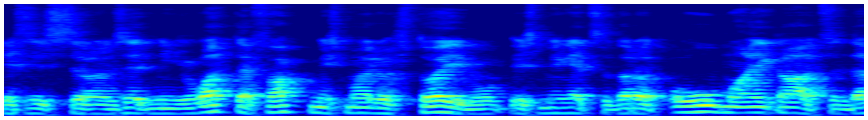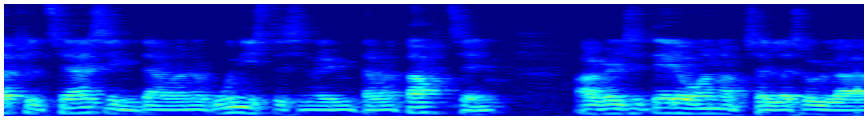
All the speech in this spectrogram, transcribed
ja siis sul on see, et mingi what the fuck, mis mu elus toimub ja siis mingi hetk saad aru, et oh my god, see on täpselt see asi, mida ma nagu unistasin või mida ma tahtsin. aga lihtsalt elu annab selle sulle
